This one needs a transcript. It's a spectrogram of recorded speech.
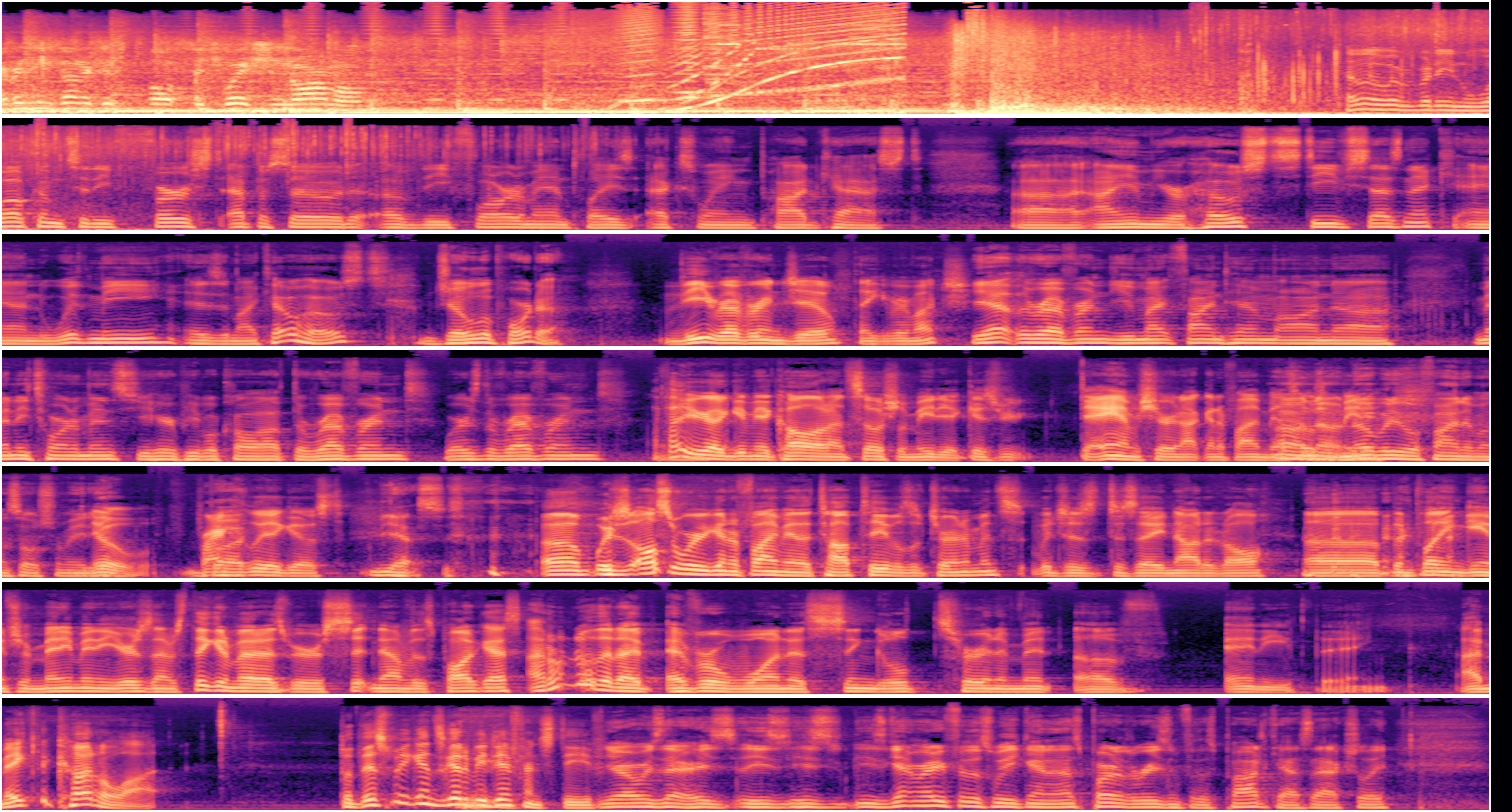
Everything's under control. Situation normal. Hello, everybody, and welcome to the first episode of the Florida Man Plays X Wing podcast. Uh, I am your host, Steve Sesnick, and with me is my co host, Joe Laporta. The Reverend Joe. Thank you very much. Yeah, the Reverend. You might find him on uh, many tournaments. You hear people call out the Reverend. Where's the Reverend? I thought you were gonna give me a call out on social media because you're damn sure not gonna find me on Oh, social no, media. nobody will find him on social media. No, practically a ghost. Yes. Um, which is also where you're gonna find me on the top tables of tournaments, which is to say, not at all. Uh, I've been playing games for many, many years, and I was thinking about it as we were sitting down for this podcast. I don't know that I've ever won a single tournament of anything. I make the cut a lot, but this weekend's gonna be different, Steve. You're always there. He's he's he's he's getting ready for this weekend, and that's part of the reason for this podcast, actually.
